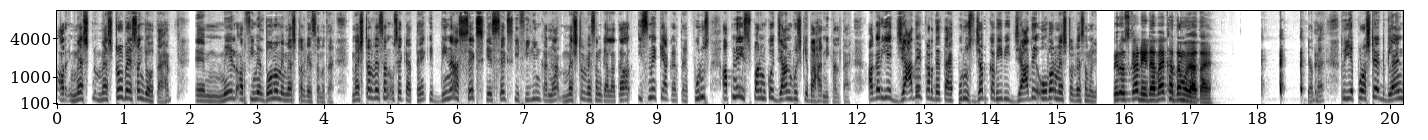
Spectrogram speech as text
और मेस्ट्रोबेशन जो होता है मेल और फीमेल दोनों में मेस्टरवेशन होता है। मेस्टरवेशन उसे कहते हैं कि बिना सेक्स के, सेक्स की फीलिंग करना मेस्टरवेशन कहलाता है और इसमें क्या करता है, पुरुष अपने स्पर्म को जानबूझ के बाहर निकालता है। अगर ये ज़्यादा कर देता है पुरुष, जब कभी भी ज़्यादा ओवर मेस्टरवेशन हो फिर उसका डेटा पैक खत्म हो जाता है। जाता है। तो ये प्रोस्टेट ग्लैंड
